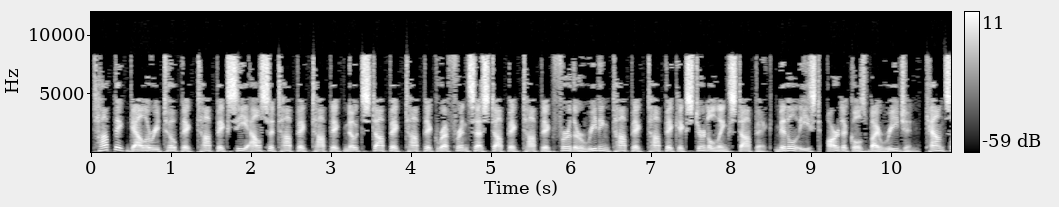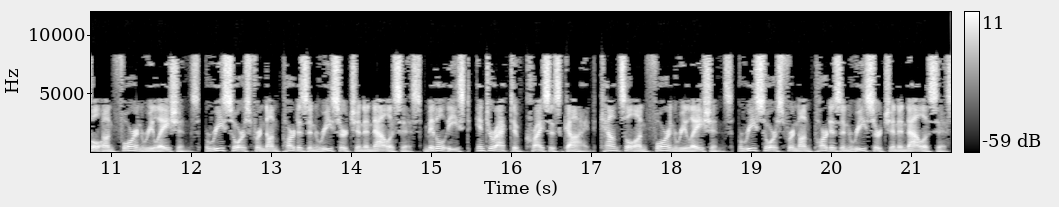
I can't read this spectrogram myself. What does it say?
Topic gallery topic topic See also topic topic Notes topic topic References topic topic Further reading topic topic External links topic Middle East, articles by region Council on Foreign Relations, a resource for nonpartisan research and analysis Middle East, Interactive Crisis Guide Council on Foreign Relations, a resource for nonpartisan research and analysis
